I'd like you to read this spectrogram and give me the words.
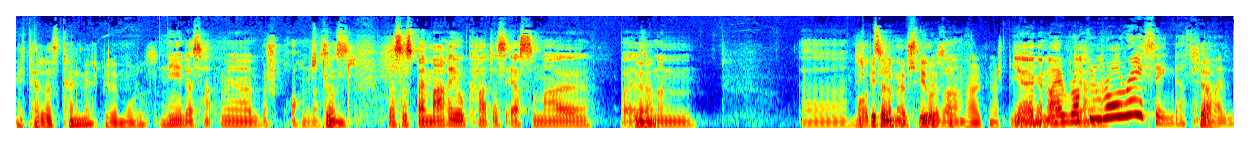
Ich hatte das keinen Mehrspielermodus. Nee, das hatten wir besprochen. Das Stimmt. ist, das ist bei Mario Kart das erste Mal bei Ja. so einem äh, Die Mode späteren 7 Spiel F-Zeros war. hatten halt Mehrspieler. Ja, Und genau. bei Rock'n'Roll Racing, das war auch ein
